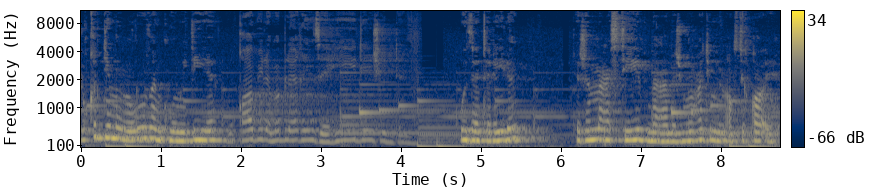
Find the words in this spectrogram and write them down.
يقدم عروضا كوميدية مقابل مبلغ زهيد جدا. وذات ليلة تجمع ستيف مع مجموعة من أصدقائه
